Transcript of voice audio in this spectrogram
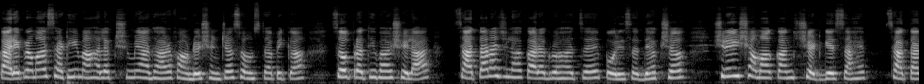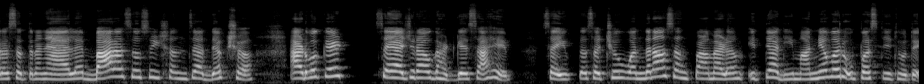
कार्यक्रमासाठी महालक्ष्मी आधार फाउंडेशनच्या संस्थापिका सौ प्रतिभा शेलार सातारा जिल्हा कारागृहाचे पोलीस अध्यक्ष श्री शमाकांत शेटगे साहेब सातारा सत्र न्यायालय बार असोसिएशनचे अध्यक्ष ॲडव्होकेट सयाजीराव घाटगे साहेब संयुक्त सचिव वंदना संकपाळ मॅडम इत्यादी मान्यवर उपस्थित होते.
